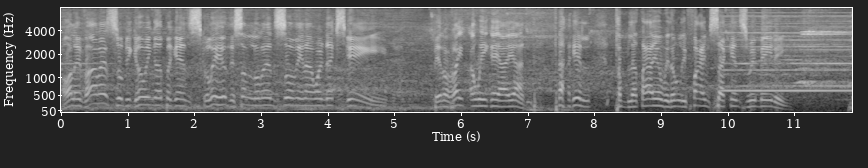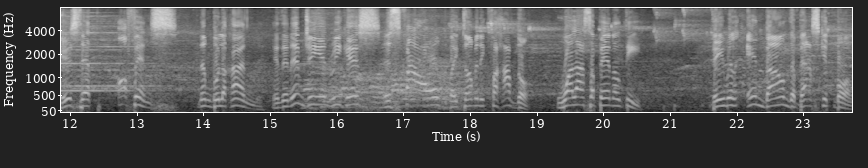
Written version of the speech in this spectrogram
Olivares will be going up against Colegio de San Lorenzo in our next game. Pero right away kaya yan. Dahil tabla tayo with only 5 seconds remaining. Here's that offense ng Bulacan. And then MJ Enriquez is fouled by Dominic Fajardo. Wala sa penalty. They will inbound the basketball.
